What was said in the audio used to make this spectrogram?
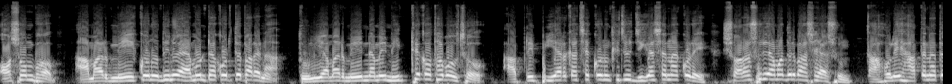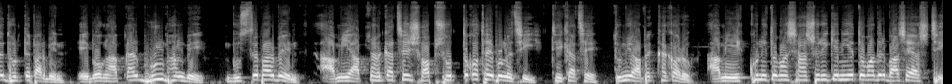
অসম্ভব, আমার মেয়ে কোনোদিনও এমনটা করতে পারে না। তুমি আমার মেয়ের নামে মিথ্যে কথা বলছো। আপনি প্রিয়ার কাছে কোনো কিছু জিজ্ঞাসা না করে সরাসরি আমাদের বাসায় আসুন। তাহলেই হাতে নাতে ধরতে পারবেন এবং আপনার ভুল ভাঙবে। বুঝতে পারবেন, আমি আপনার কাছে সব সত্য কথাই বলেছি। ঠিক আছে, তুমি অপেক্ষা করো। আমি এক্ষুনি তোমার শাশুড়িকে নিয়ে তোমাদের বাসায় আসছি।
